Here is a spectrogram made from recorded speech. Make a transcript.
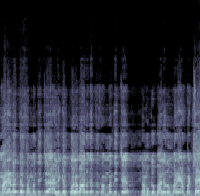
മരണത്തെ സംബന്ധിച്ച് അല്ലെങ്കിൽ കൊലപാതകത്തെ സംബന്ധിച്ച് നമുക്ക് പലതും പറയാം. പക്ഷേ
